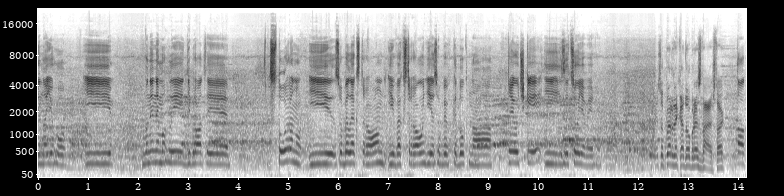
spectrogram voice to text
і на його. І вони не могли дібрати сторону і зробили екстра раунд. І в екстра раунді я зробив кидок на три очки, і за цього я виграв. Ти суперника добре знаєш, так? Так,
